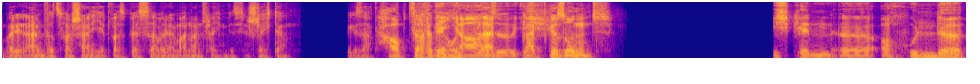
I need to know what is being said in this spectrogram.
bei den einen wird es wahrscheinlich etwas besser, bei dem anderen vielleicht ein bisschen schlechter. Wie gesagt, Hauptsache der Äh, Hund ja, bleibt, also ich- bleibt gesund. ich kenne äh, auch Hunde,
